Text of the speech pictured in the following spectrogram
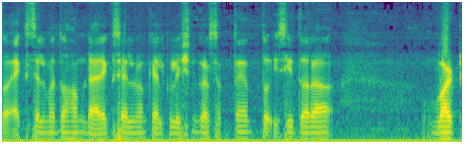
तो एक्सेल में तो हम डायरेक्ट सेल में कैलकुलेशन कर सकते हैं। तो इसी तरह वर्ड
